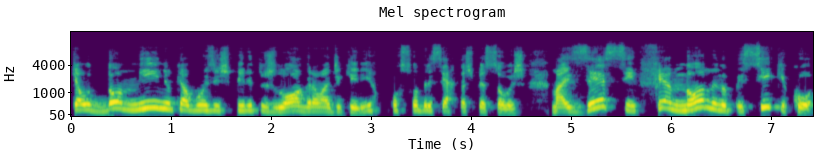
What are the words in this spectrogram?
que é o domínio que alguns espíritos logram adquirir por sobre certas pessoas. Mas esse fenômeno psíquico,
